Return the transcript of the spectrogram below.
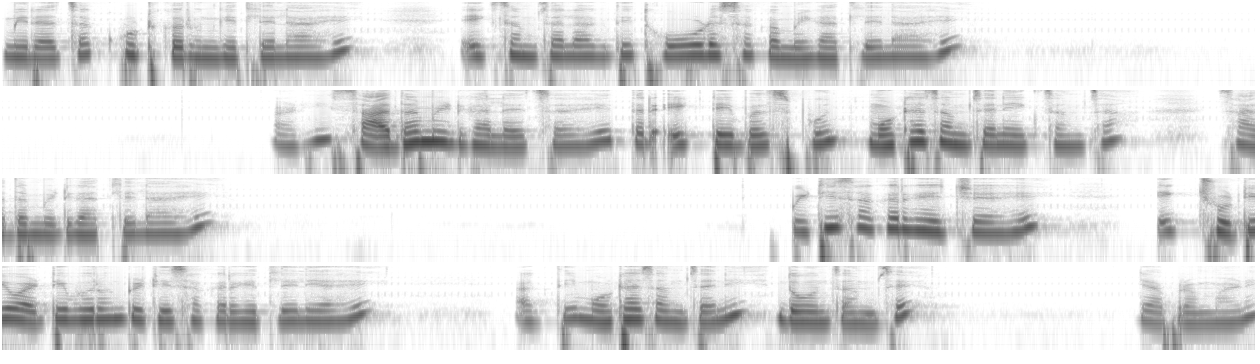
मिऱ्याचा कूट करून घेतलेला आहे. एक चमचाला अगदी थोडंसं कमी घातलेलं आहे. आणि साधं मीठ घालायचं आहे. तर एक टेबलस्पून मोठ्या चमच्याने एक चमचा साधं मीठ घातलेलं आहे. पिठी साखर घ्यायची आहे. एक छोटी वाटी भरून पिठी साखर घेतलेली आहे. अगदी मोठ्या चमच्याने दोन चमचे. याप्रमाणे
